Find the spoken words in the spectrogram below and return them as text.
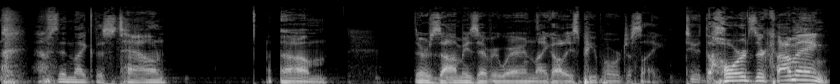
I was in like this town. Um there's zombies everywhere and like all these people were just like, dude, the hordes are coming.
